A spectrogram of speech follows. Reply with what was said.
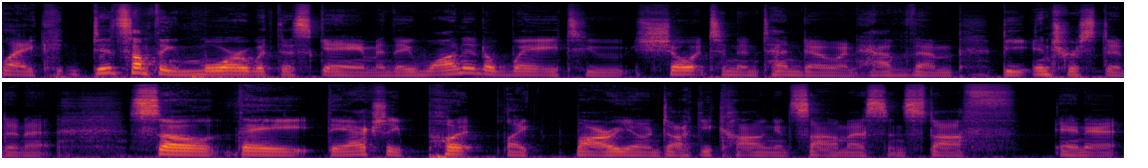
like did something more with this game and they wanted a way to show it to Nintendo and have them be interested in it. So they they actually put like Mario and Donkey Kong and Samus and stuff in it.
